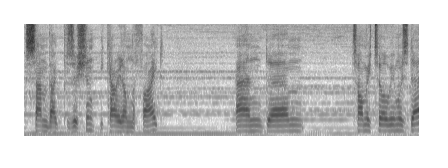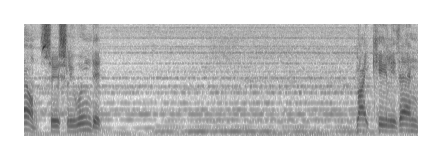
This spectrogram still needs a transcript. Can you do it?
a sandbag position. He carried on the fight. And um, Tommy Tobin was down, seriously wounded. Mike Kealy then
